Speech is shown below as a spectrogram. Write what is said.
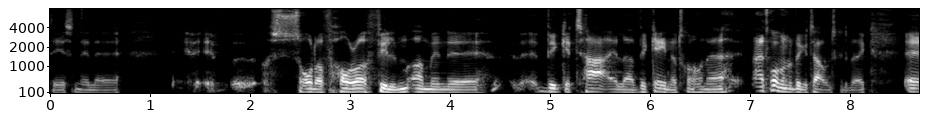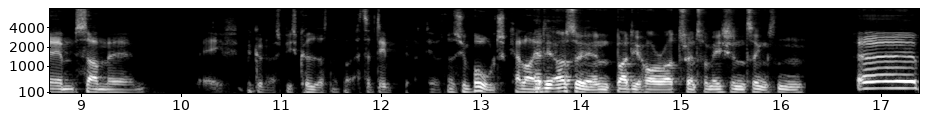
det er sådan en øh, øh, sort of horror-film om en øh, vegetar, eller veganer, tror hun er. Jeg tror, hun er vegetar, hun skal det være ikke. Um, som øh, øh, begynder at spise kød og sådan noget. Altså, det, det er jo sådan noget symbolsk, kalder Er det også en body horror transformation ting? Sådan... Øh,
